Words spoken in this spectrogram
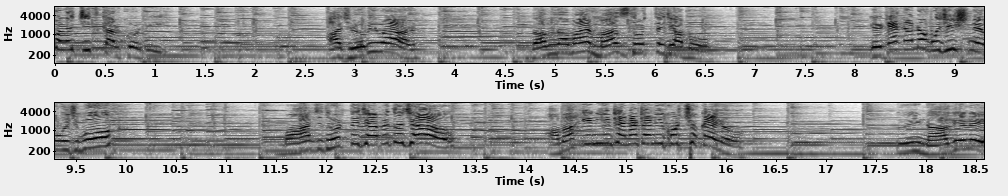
করে চিৎকার করবি। আজ রবিবার, দমদমায় মাছ ধরতে যাব। এটা কেন বুঝিস না উজবুক? মাছ ধরতে যাবে তো যাও। আমাকে নিয়ে টানাটানি করছ কেন? তুই না গেলে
